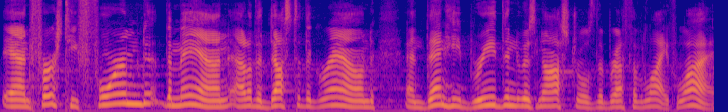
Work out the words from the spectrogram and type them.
And first, he formed the man out of the dust of the ground, and then he breathed into his nostrils the breath of life. Why?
